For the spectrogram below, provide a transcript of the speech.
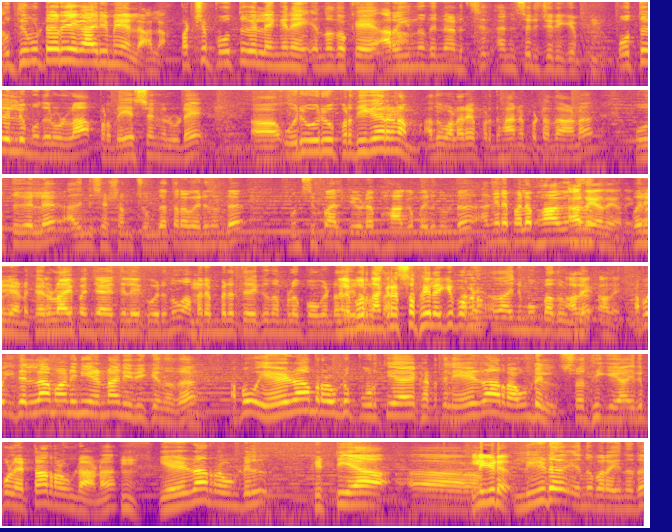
ബുദ്ധിമുട്ടേറിയ കാര്യമേ അല്ല. പക്ഷെ പോത്തുകല്ല് എങ്ങനെ എന്നതൊക്കെ അറിയുന്നതിന് അനുസരിച്ചിരിക്കും. പോത്തുകല്ല് മുതലുള്ള പ്രദേശങ്ങളുടെ ഒരു ഒരു പ്രതികരണം അത് വളരെ പ്രധാനപ്പെട്ടതാണ്. പോത്തുകല്ല് അതിനുശേഷം ചുങ്കത്തറ വരുന്നുണ്ട്. മുനിസിപ്പാലിറ്റിയുടെ ഭാഗം വരുന്നുണ്ട്. അങ്ങനെ പല ഭാഗങ്ങളും. വരികയാണ്. കരുളായി പഞ്ചായത്തിലേക്ക് വരുന്നു. അമരമ്പലത്തിലേക്ക് നമ്മൾ പോകേണ്ടത് നഗരസഭയിലേക്ക് പോകണം. അതെ, അതിന് മുമ്പ് അതുണ്ട്. അതെ, അതെ. അപ്പോൾ ഇതെല്ലാമാണ് ഇനി എണ്ണാനിരിക്കുന്നത്. അപ്പോൾ ഏഴാം റൗണ്ട് പൂർത്തിയായ ഘട്ടത്തിൽ ഏഴാം റൗണ്ടിൽ ശ്രദ്ധിക്കുക. ഇതിപ്പോൾ എട്ടാം റൗണ്ടാണ്. ഏഴാം റൗണ്ടിൽ കിട്ടിയ ലീഡ്. ലീഡ് എന്ന് പറയുന്നത്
